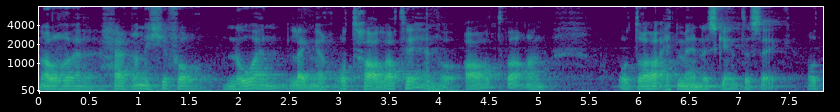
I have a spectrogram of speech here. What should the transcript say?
når eh, Herren ikke får nå en lenger og taler til en og advare en og dra et menneske inn til seg. Og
